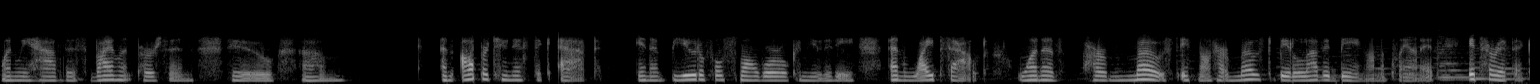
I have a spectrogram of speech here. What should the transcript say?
when we have this violent person who, um, an opportunistic act in a beautiful small rural community and wipes out one of her most, if not her most beloved being on the planet. It's horrific.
